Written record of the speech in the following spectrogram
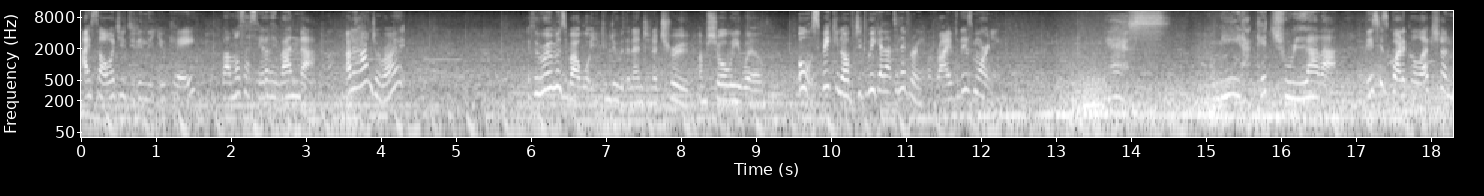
I saw what you did in the UK. Vamos a hacer de banda. Alejandro, right? If the rumors about what you can do with an engine are true, I'm sure we will. Oh, speaking of, did we get that delivery? Arrived this morning. Yes. Mira, qué chulada. This is quite a collection.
